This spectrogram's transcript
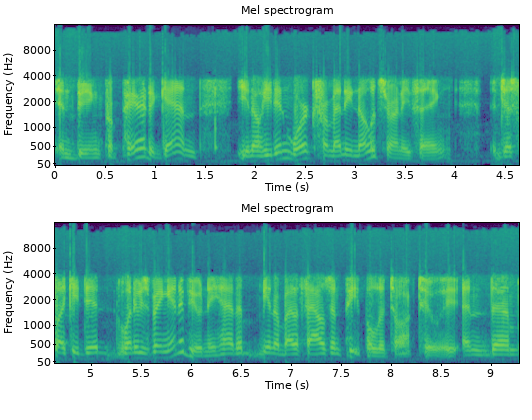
in being prepared. Again, you know, he didn't work from any notes or anything, just like he did when he was being interviewed, and he had a, you know about a thousand people to talk to, and um,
